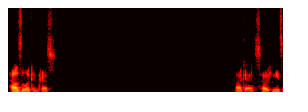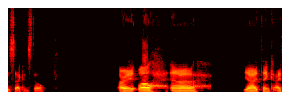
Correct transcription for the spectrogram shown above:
How's it looking, Chris? Okay, so he needs a second still. All right. Well, uh yeah, I think I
